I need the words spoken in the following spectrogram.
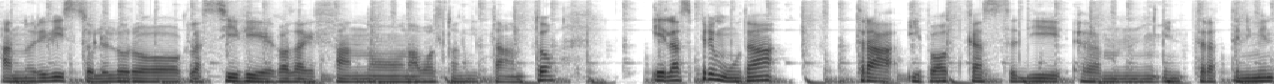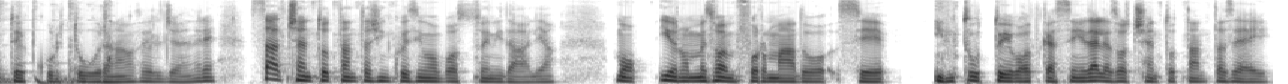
hanno rivisto le loro classifiche, cosa che fanno una volta ogni tanto. E la spremuta tra i podcast di um, intrattenimento e cultura, una cosa del genere, sta al 185 posto in Italia. Mo, io non mi sono informato se in tutti i podcast in Italia sono 186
